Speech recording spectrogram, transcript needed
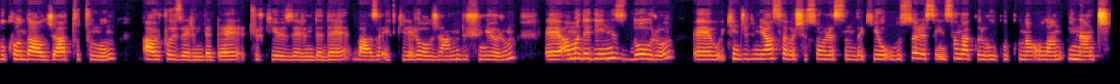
bu konuda alacağı tutumun Avrupa üzerinde de Türkiye üzerinde de bazı etkileri olacağını düşünüyorum. E, ama dediğiniz doğru. E, bu İkinci Dünya Savaşı sonrasındaki o uluslararası insan hakları hukukuna olan inanç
